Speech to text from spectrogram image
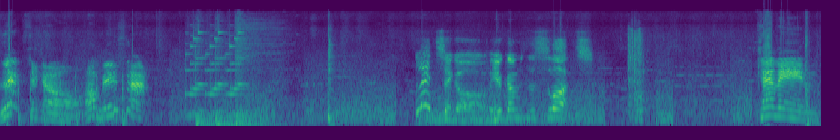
Let's go! Oh, who's that? Let's go. Here comes the slots. Kevin!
